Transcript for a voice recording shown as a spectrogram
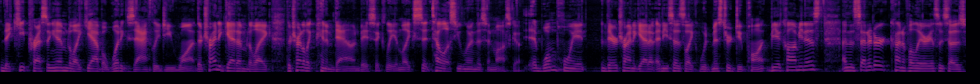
They keep pressing him to like yeah but what exactly do you want? They're trying to get him to like they're trying to like pin him down basically and like sit, tell us you learned this in moscow. At one point they're trying to get him, and he says like, "Would Mr. Dupont be a communist?" And the senator kind of hilariously says,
